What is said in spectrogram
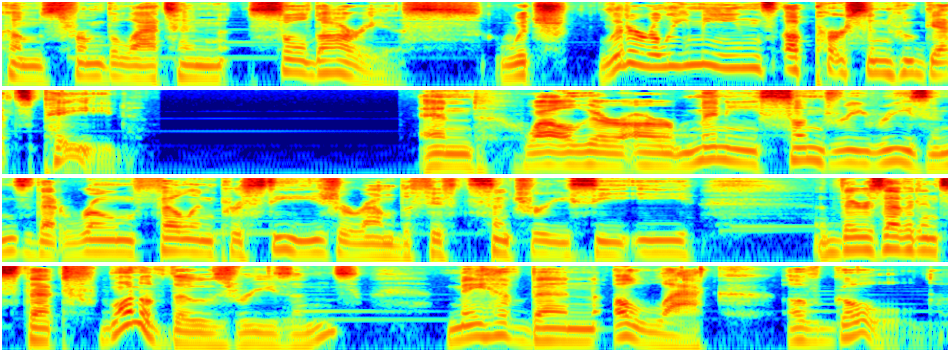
comes from the Latin soldarius, which literally means a person who gets paid. And while there are many sundry reasons that Rome fell in prestige around the 5th century CE, there's evidence that one of those reasons may have been a lack of gold.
